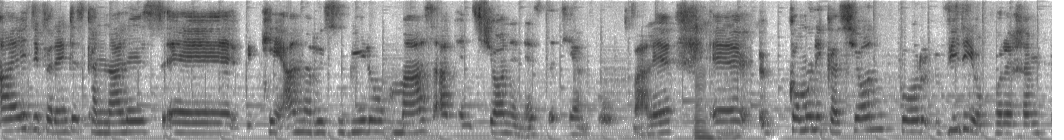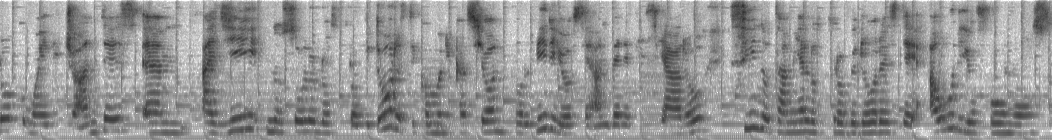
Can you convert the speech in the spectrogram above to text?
hay diferentes canales eh, que han recibido más atención en este tiempo, ¿vale? Eh, comunicación por vídeo, por ejemplo, como he dicho antes, em, allí no solo los proveedores de comunicación por vídeo se han beneficiado, sino también los proveedores de audiofonos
